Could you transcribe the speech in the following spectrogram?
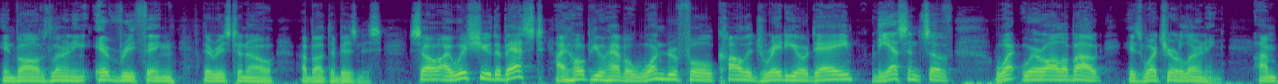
involves learning everything there is to know about the business. So I wish you the best. I hope you have a wonderful college radio day. The essence of what we're all about is what you're learning. I'm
